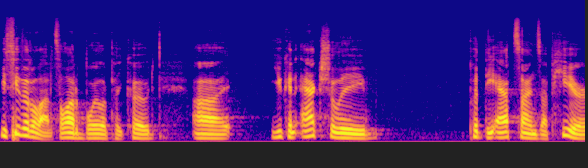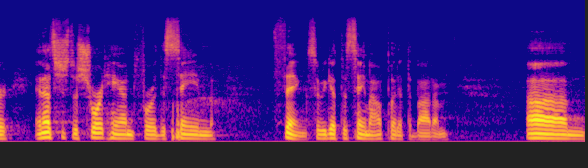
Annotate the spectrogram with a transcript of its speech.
you see that a lot. It's a lot of boilerplate code. Uh, you can actually put the at signs up here, and that's just a shorthand for the same thing. So we get the same output at the bottom. Um,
